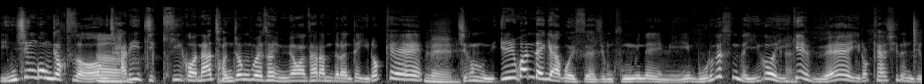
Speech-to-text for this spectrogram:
인신공격성 어. 자리 지키거나 전 정부에서 임명한 사람들한테 이렇게 네. 지금 일관되게 하고 있어요. 지금 국민의힘이 모르겠습니다. 이거 이게 네. 왜 이렇게 하시는지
